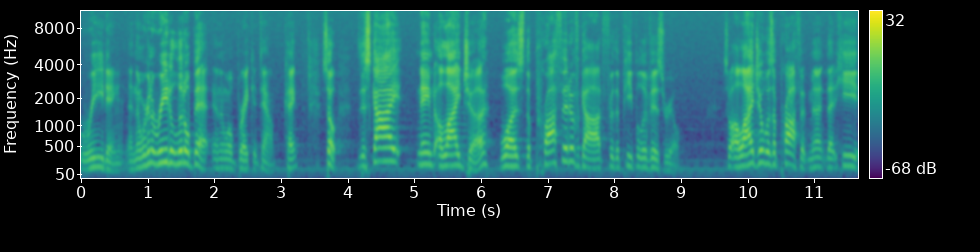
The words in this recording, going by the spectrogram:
reading. And then we're going to read a little bit and then we'll break it down, okay? So, this guy named Elijah was the prophet of God for the people of Israel. So, Elijah was a prophet, meant that he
